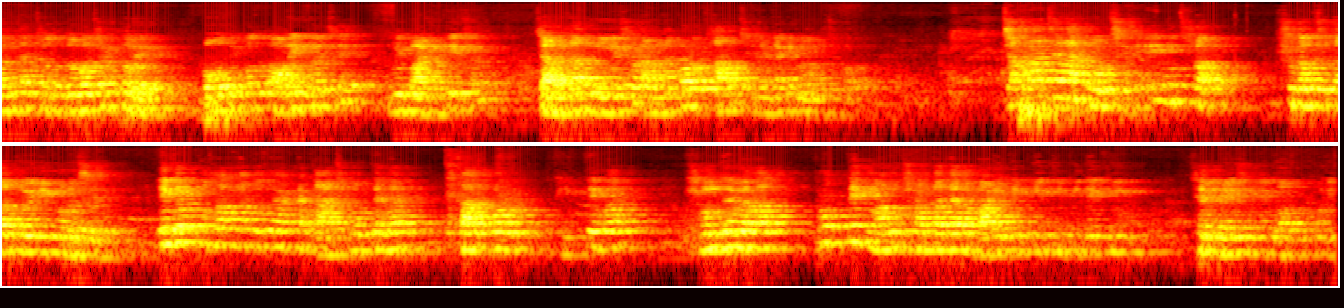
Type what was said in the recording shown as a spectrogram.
মনে চোদ্দ বছর ধরে বৌদি বলতো, অনেক হয়েছে, তুমি বাড়িতে এসো, চাল ডাল নিয়ে এসো, রান্না করো, খাও, ছেলেটাকে মানুষ করো। যারা যারা করছে, এই উৎসব সুধাংশুদা তৈরি করেছে। এগুলো কোথাও না কোথাও একটা কাজ করতে হয়, তারপর ফিরতে হয়। সন্ধ্যেবেলা প্রত্যেক মানুষ আমরা যারা বাড়িতে গিয়ে টিভি দেখি ছেলেমেয়ের সঙ্গে গল্প করি,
